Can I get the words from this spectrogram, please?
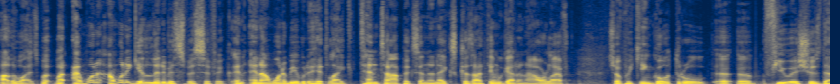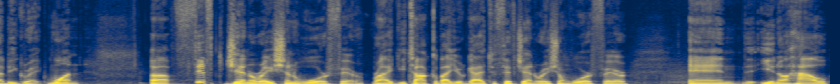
otherwise. But but I want to I want to get a little bit specific, and, and I want to be able to hit like ten topics in the next because I think we got an hour left. So if we can go through a, a few issues, that'd be great. One, uh, fifth generation warfare, right? You talk about your guide to fifth generation warfare, and you know how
